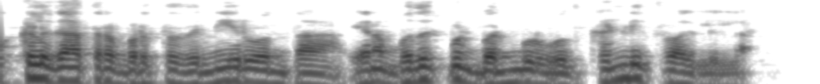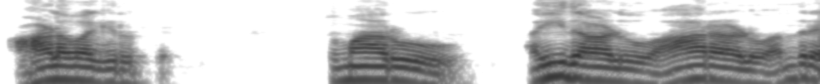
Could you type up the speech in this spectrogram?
ಒಕ್ಕಳ ಗಾತ್ರ ಬರ್ತದೆ ನೀರು ಅಂತ ಏನೋ ಬದುಕ್ಬಿಟ್ಟು ಬಂದ್ಬಿಡ್ಬೋದು, ಖಂಡಿತವಾಗ್ಲಿಲ್ಲ. ಆಳವಾಗಿರುತ್ತೆ. ಸುಮಾರು ಐದಾಳು, ಆರಾಳು ಅಂದರೆ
